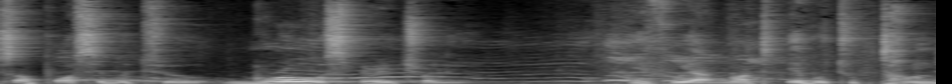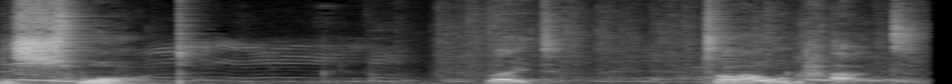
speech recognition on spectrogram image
it's not possible to grow spiritually if we are not able to turn the sword, right, to our own heart.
